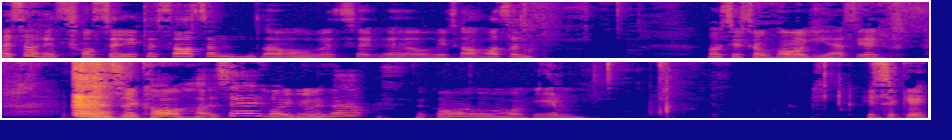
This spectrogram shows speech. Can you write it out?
Wechselhausen, so it's Hausen. Nó sẽ sầu khó gì hả sẽ sẽ khó sẽ khó hiểu hả sẽ khó hỏi him. Thì sẽ kì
